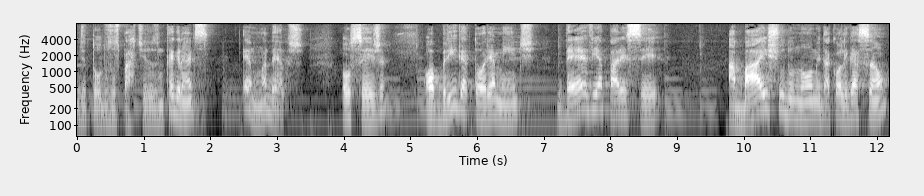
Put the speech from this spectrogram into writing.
de todos os partidos integrantes é uma delas. Ou seja, obrigatoriamente deve aparecer abaixo do nome da coligação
